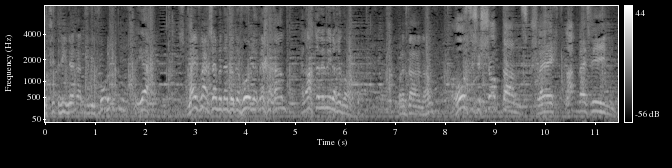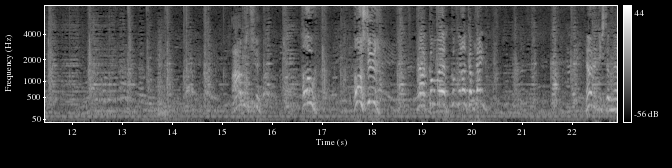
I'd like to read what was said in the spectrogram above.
Het ziet er hier net uit als die vorige kroeg. Ja. Als mij vraagt zijn we net door de voordeur weggegaan en achter weer binnengekomen. Wat is daar aan de hand? Russische Shoptanz. Schlecht. Laten wij zien. Abeltje. Hallo. Hallo, stuur. Nou, kom, eh, kom eraan, kapitein. Nou, dat is dan... eh,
